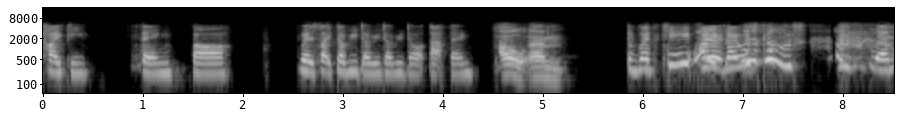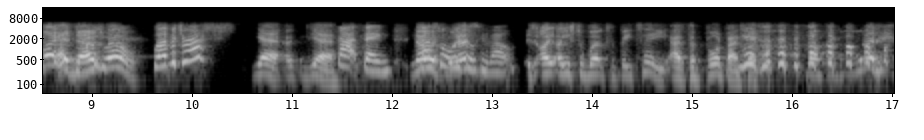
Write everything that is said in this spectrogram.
typey thing bar where it's like www dot that thing. Oh, um the web key. What? I don't know what it's called. yeah, my head now as well. Web address. Yeah, uh, yeah. That thing. No, That's what we're talking about. I, I, used to work for BT as the broadband.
